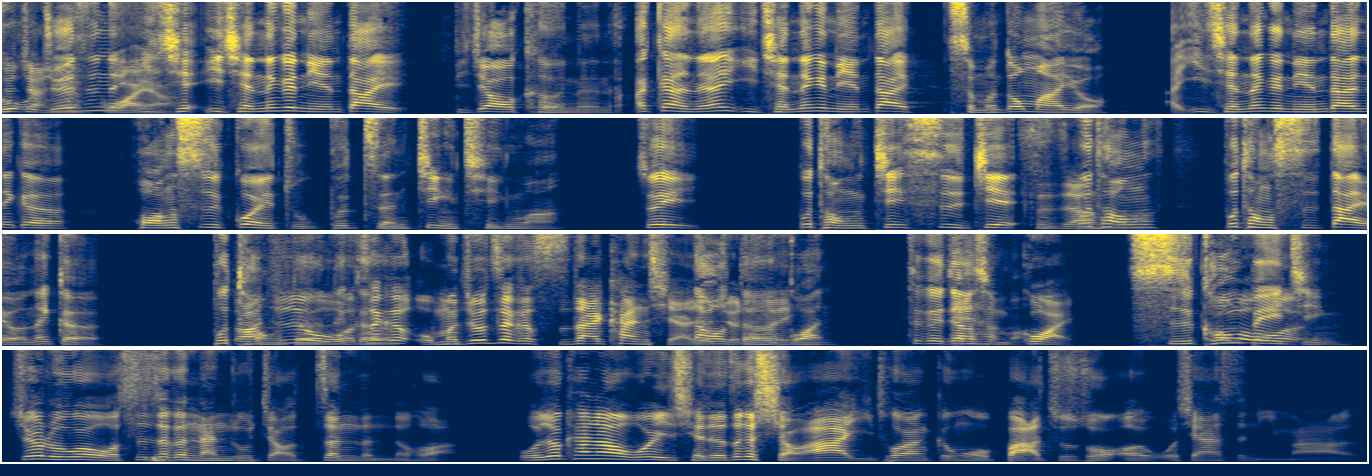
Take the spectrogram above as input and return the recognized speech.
我觉得是那以前以前那个年代比较有可能啊，干人家以前那个年代什么都没有啊，以前那个年代那个皇室贵族不是只能近亲吗？所以不同界世界不同不同时代有那个不同的我这个我们就这个时代看起来道德观，这个叫什么？怪时空背景。就如果我是这个男主角真人的话，我就看到我以前的这个小阿姨突然跟我爸就说：“哦，我现在是你妈了。”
